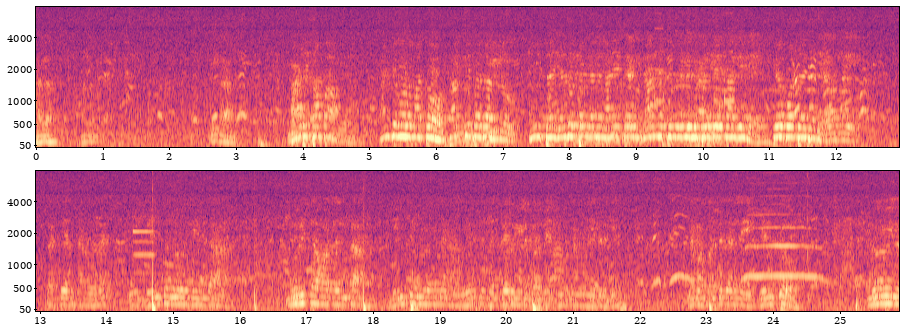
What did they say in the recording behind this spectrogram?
ಹಲೋ ಹಲೋ ಈಗ ಮಾರಿಕಾಂಬ ಅಂಜಗೋಳು ಮತ್ತು ಸಾಕ್ಷಿ ಬ್ರದರ್ಸ್ ಈ ಎರಡು ತಂಡದ ನಾಯಕರು ನಾನು ತಿಂಗಳಲ್ಲಿ ಬರಬೇಕಾಗಿ ಕೇಳ್ಕೊಳ್ತಾ ಇದ್ದೀನಿ. ಈ ಗೆಂಟು ನೋವಿನಿಂದ ನುರಿತವಾದಂಥ ಗೆಂಟು ನೋವಿನ ನುರಿತದಂತೆಯವರು ಇಲ್ಲಿ ಬರಬೇಕು ನಮ್ಮ ಎದುರಿಗೆ. ನಮ್ಮ ಬಂಧದಲ್ಲಿ ಗೆಂಟು ನೋವಿನ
